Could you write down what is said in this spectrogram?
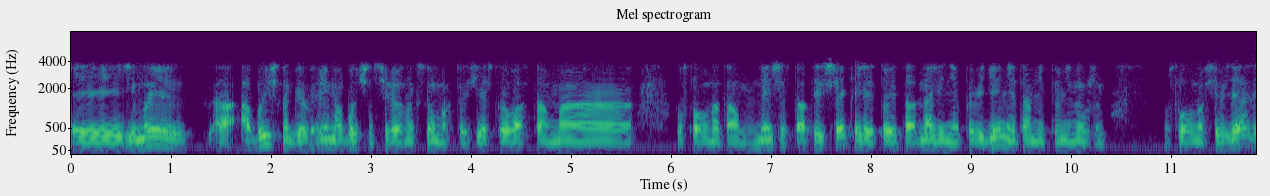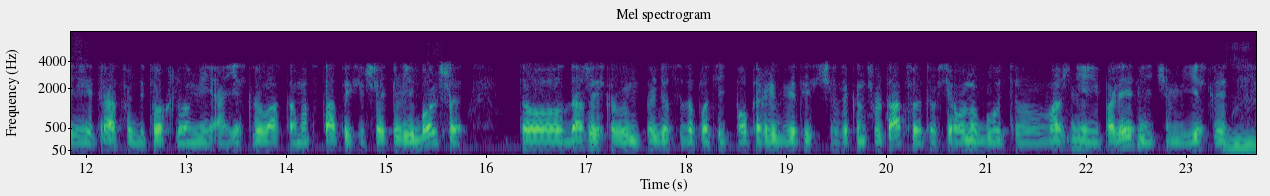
И, и мы а, обычно говорим об очень серьезных суммах. То есть если у вас там э, условно там меньше 100 тысяч шекелей, то это одна линия поведения, там никто не нужен. Условно все взяли и здравствуй, биток шломи. А если у вас там от 100 тысяч шекелей и больше, то даже если вам придется заплатить полторы-две тысячи за консультацию, это все равно будет важнее и полезнее, чем если mm.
